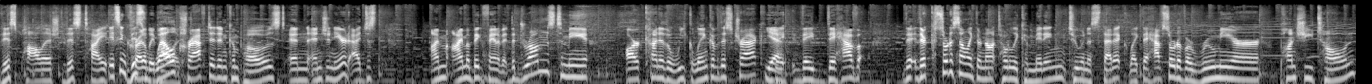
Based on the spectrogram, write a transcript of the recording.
this polished, this tight, It's incredibly well crafted and composed and engineered. I just, I'm I'm a big fan of it. The drums to me are kind of the weak link of this track. Yeah. they they, they have. They they're sort of sound like they're not totally committing to an aesthetic. Like they have sort of a roomier, punchy tone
